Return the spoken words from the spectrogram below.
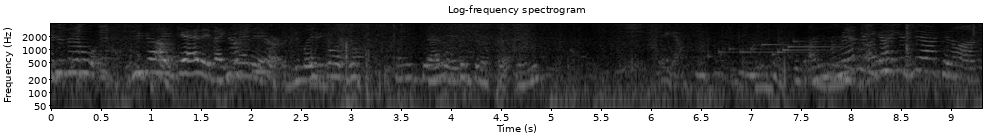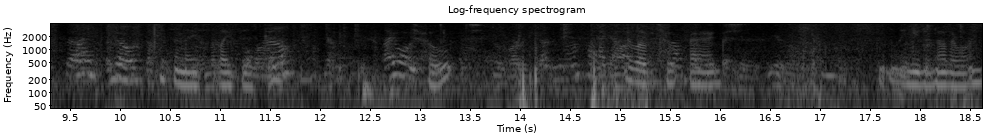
You know, you got. I get it, I get it. You might as well just. Yeah, I don't think they're fit me. Remember, you got your jacket on, so. No, it's a nice Life is Good tote. I love tote bags. Really need another one.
